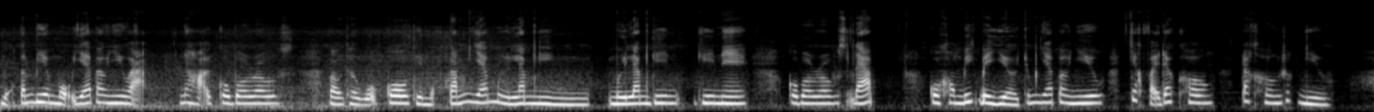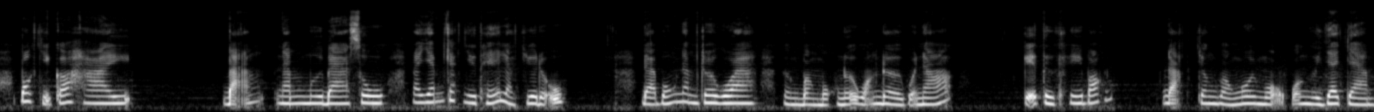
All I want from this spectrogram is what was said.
một tấm bia mộ giá bao nhiêu ạ à? nó hỏi cô Boros vào thời của cô thì một tấm giá 15.000 15 guinea. Cô Boros đáp. Cô không biết bây giờ chúng giá bao nhiêu, chắc phải đắt hơn, đắt hơn rất nhiều. Bót chỉ có hai bản 53 xu, nó dám chắc như thế là chưa đủ. Đã 4 năm trôi qua, gần bằng một nửa quãng đời của nó. Kể từ khi bót đặt chân vào ngôi mộ của người da chàm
